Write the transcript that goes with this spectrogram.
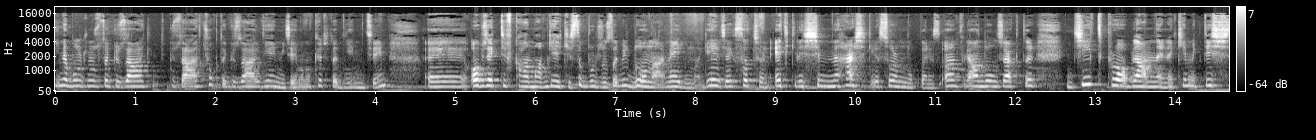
yine burcunuzda güzel, güzel, çok da güzel diyemeyeceğim ama kötü de diyemeyeceğim. Ee, objektif kalmam gerekirse burcunuzda bir dolunay meydana gelecek. Satürn etkileşimli her şekilde sorumluluklarınız ön planda olacaktır. Cilt problemlerine, kemik, diş,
